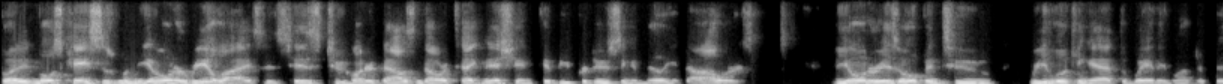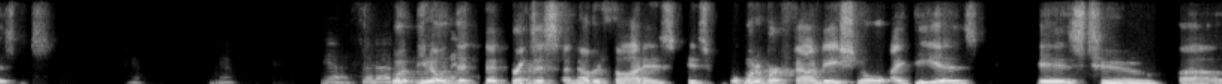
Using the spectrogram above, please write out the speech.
but in most cases, when the owner realizes his $200,000 technician could be producing a million dollars, the owner is open to relooking at the way they run their business. Yeah. Yeah. So that's, well, you know, that, that brings us another thought is, is one of our foundational ideas is to, uh,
